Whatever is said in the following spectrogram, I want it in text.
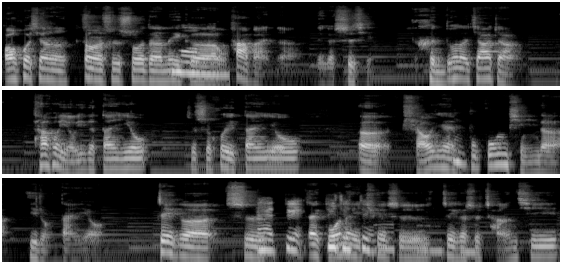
包括像宋老师说的那个踏板的那个事情，很多的家长他会有一个担忧，就是会担忧，呃，条件不公平的一种担忧。这个是在国内确实这个是长期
